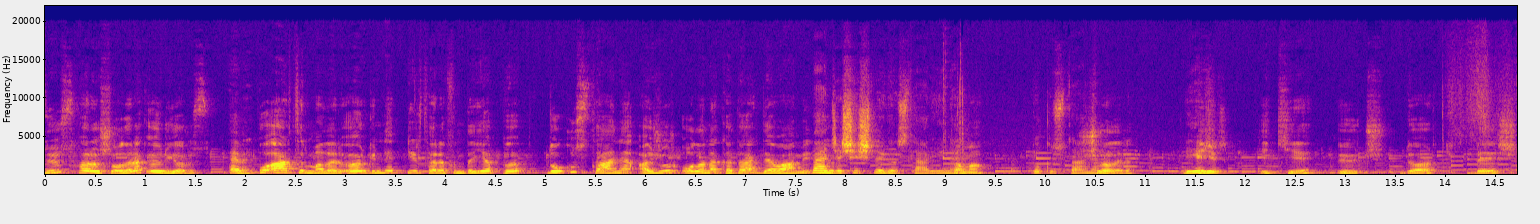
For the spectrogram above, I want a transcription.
düz, haroşa olarak örüyoruz. Evet. Bu artırmaları örgünün hep bir tarafında yapıp 9 tane ajur olana kadar devam ediyoruz. Bence şişle göster yine. Tamam. 9 tane. Şuraları. Bir. 1, 2, 3, 4, 5,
